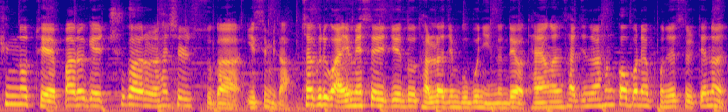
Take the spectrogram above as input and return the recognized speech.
퀵노트에 빠르게 추가를 하실 수가 있습니다. 자, 그리고 iMessage에도 달라진 부분이 있는데요. 다양한 사진을 한꺼번에 보냈을 때는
